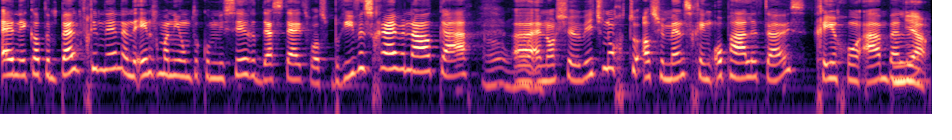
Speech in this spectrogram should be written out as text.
En ik had een penvriendin. En de enige manier om te communiceren destijds was brieven schrijven naar elkaar. Oh, uh, en als je, weet je nog, als je mensen ging ophalen thuis, ging je gewoon aanbellen. Ja.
